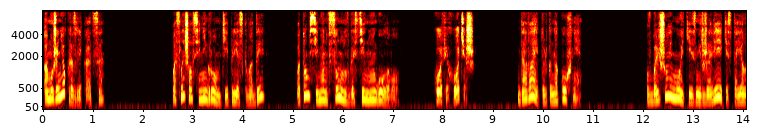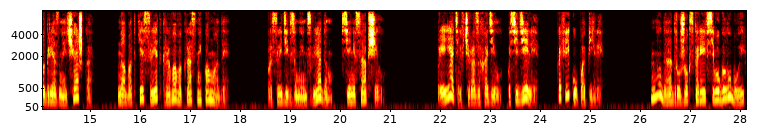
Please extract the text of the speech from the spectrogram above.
а муженек развлекаться. Послышался негромкий плеск воды, потом Семен всунул в гостиную голову. «Кофе хочешь?» «Давай, только на кухне», в большой мойке из нержавейки стояла грязная чашка, на ободке след кроваво-красной помады. Проследив за моим взглядом, Сеня сообщил. «Приятель вчера заходил, посидели, кофейку попили». «Ну да, дружок, скорее всего, голубой,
